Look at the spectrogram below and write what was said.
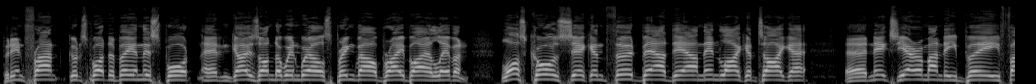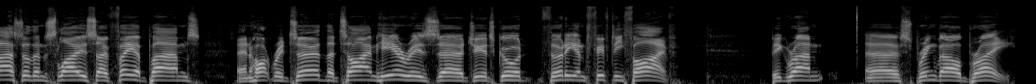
But in front, good spot to be in this sport, and goes on to win well. Springvale Bray by 11. Lost Cause second. Third bow down. Then Like a Tiger. Uh, next, Yarramundi B. Faster than slow. Sophia Palms. And Hot Return. The time here is, uh, gee, it's good. 30 and 55. Big run. Uh, Springvale Bray.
